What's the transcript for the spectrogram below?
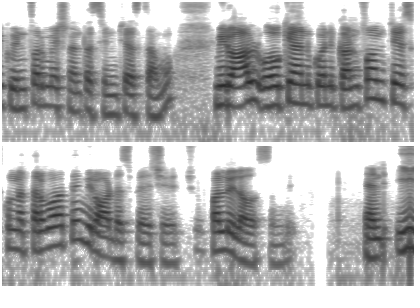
మీకు ఇన్ఫర్మేషన్ అంతా సెండ్ చేస్తాము. మీరు ఆల్ ఓకే అనుకొని కన్ఫర్మ్ చేసుకున్న తర్వాతే మీరు ఆర్డర్స్ ప్లేస్ చేయొచ్చు. పళ్ళు ఇలా వస్తుంది. అండ్ ఈ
